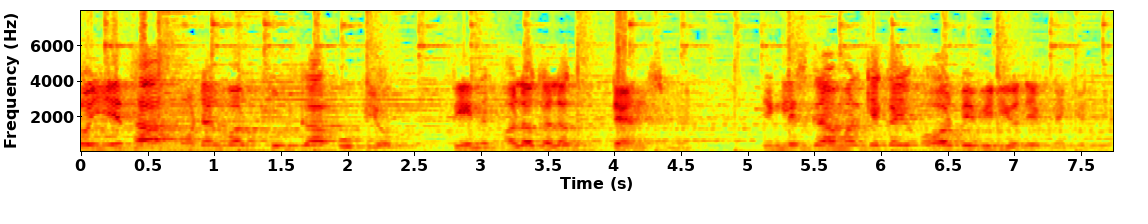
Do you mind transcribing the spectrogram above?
तो ये था मॉडल वर्ब शुड का उपयोग तीन अलग अलग टेंस में। इंग्लिश ग्रामर के कई और भी वीडियो देखने के लिए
